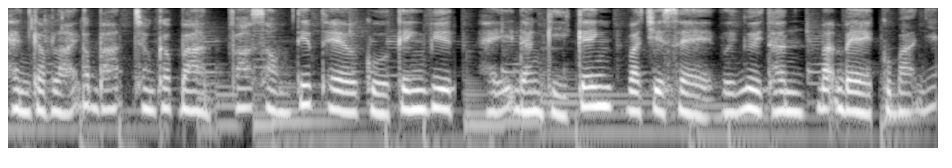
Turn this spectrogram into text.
Hẹn gặp lại các bạn trong các bản phát sóng tiếp theo của kênh Việt. Hãy đăng ký kênh và chia sẻ với người thân, bạn bè của bạn nhé.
